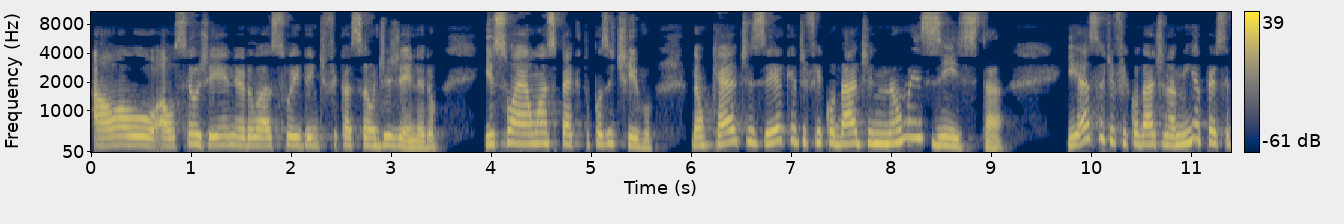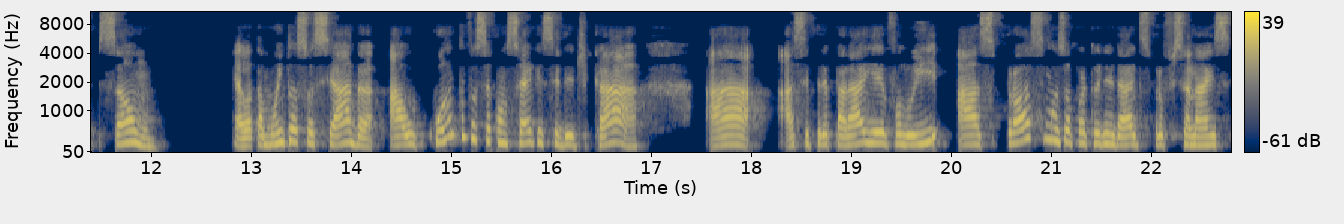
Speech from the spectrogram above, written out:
ao, ao seu gênero, à sua identificação de gênero. Isso é um aspecto positivo. Não quer dizer que a dificuldade não exista. E essa dificuldade, na minha percepção, ela está muito associada ao quanto você consegue se dedicar a, a se preparar e evoluir às próximas oportunidades profissionais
